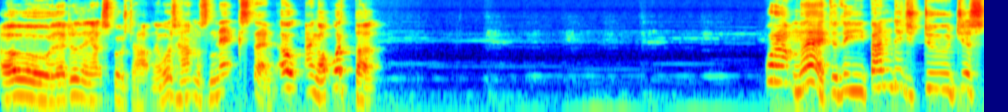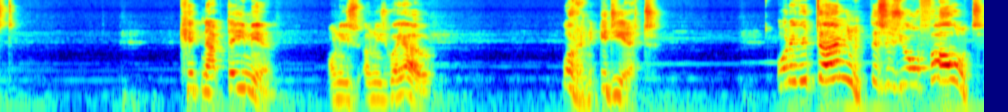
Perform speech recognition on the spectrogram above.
Oh, I don't think that's supposed to happen. Then what happens next then? Oh, hang on, what the? What happened there? Did the bandage dude just kidnap Damien on his on his way out? What an idiot! What have you done? This is your fault.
